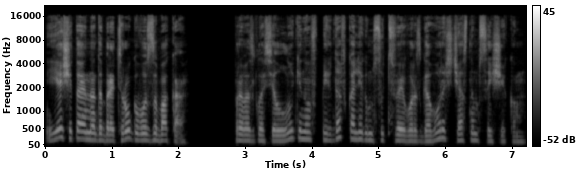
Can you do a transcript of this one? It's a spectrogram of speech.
Я считаю, надо брать Рогову за бока», — провозгласил Логинов, передав коллегам суть своего разговора с частным сыщиком.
